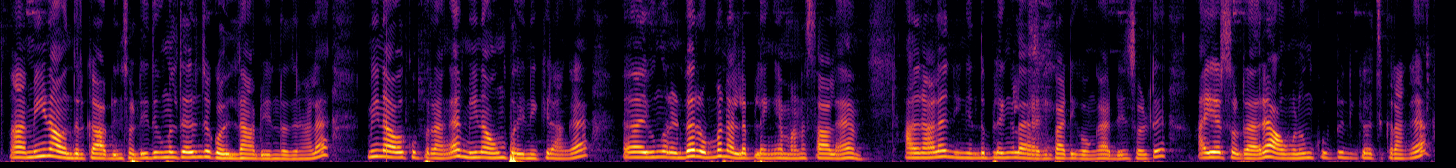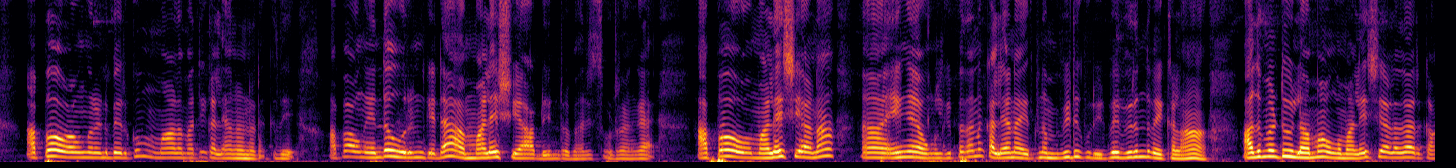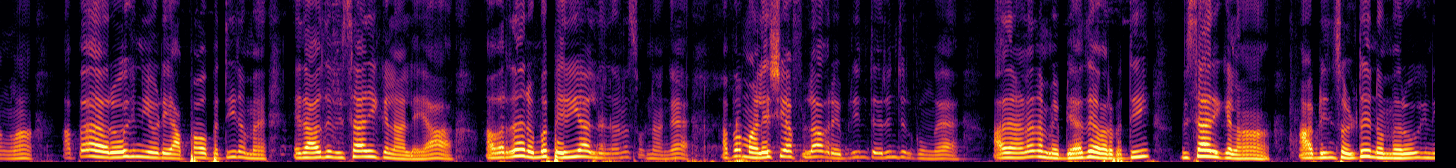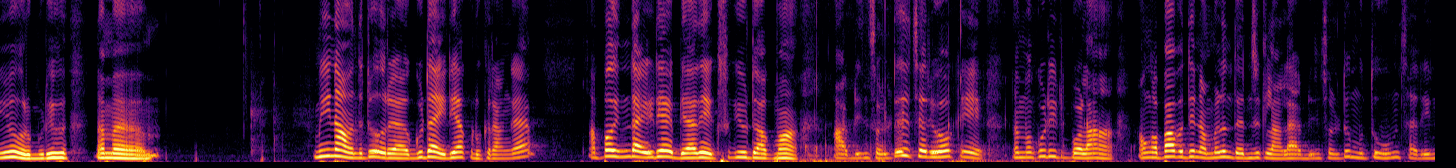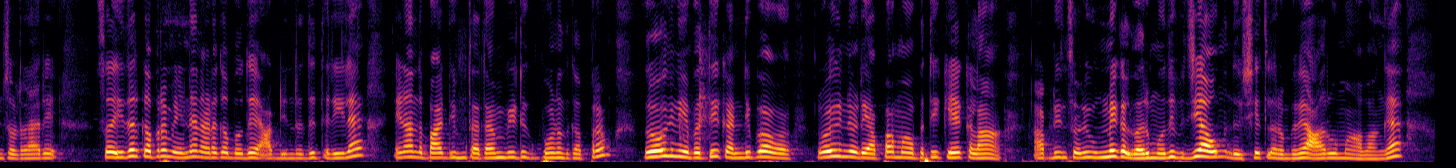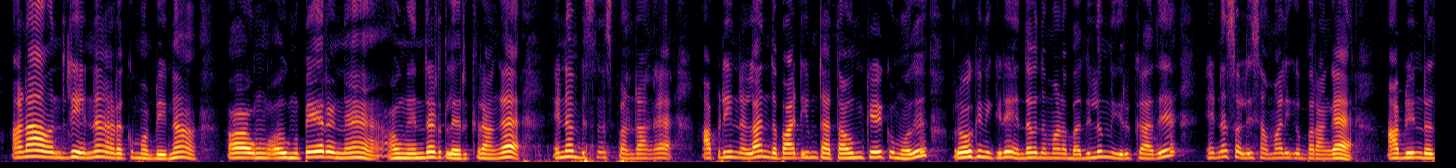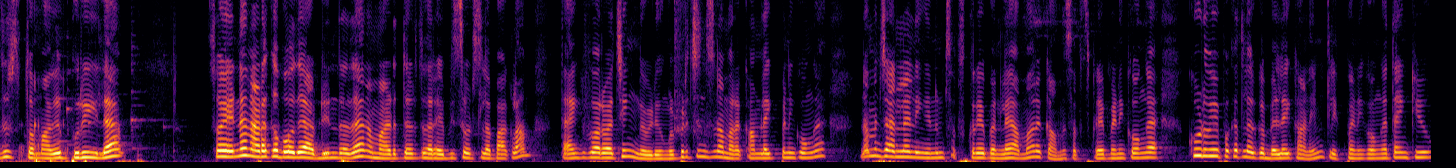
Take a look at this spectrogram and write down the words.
மீனா வந்திருக்கா அப்படின்னு சொல்லிட்டு இது இவங்களுக்கு தெரிஞ்ச கோயில் தான் அப்படின்றதுனால மீனாவை கூப்பிட்றாங்க மீனாவும் போய் நிற்கிறாங்க இவங்க ரெண்டு பேரும் ரொம்ப நல்ல பிள்ளைங்க மனசால. அதனால் நீங்கள் இந்த பிள்ளைங்களை நிப்பாட்டிக்கோங்க அப்படின்னு சொல்லிட்டு ஐயர் சொல்கிறாரு அவங்களும் கூப்பிட்டு நிற்க வச்சுக்கிறாங்க. அப்போது அவங்க ரெண்டு பேருக்கும் மாலை மாற்றி கல்யாணம் நடக்குது. அப்போ அவங்க எந்த ஊருன்னு கேட்டால் மலேசியா அப்படின்ற மாதிரி சொல்கிறாங்க அப்போது மலேசியானா எங்க அவங்களுக்கு உங்களுக்கு இப்போ தானே கல்யாணம் ஆகிருக்கு நம்ம வீட்டுக்கு கூட்டிகிட்டு போய் விருந்து வைக்கலாம். அது மட்டும் இல்லாமல் அவங்க மலேசியாவில் தான் இருக்காங்களாம். அப்போ ரோஹிணியோடைய அப்பாவை பற்றி நம்ம ஏதாவது விசாரிக்கலாம் இல்லையா? அவர் தான் ரொம்ப பெரிய ஆளுன்னு தானே சொன்னாங்க. அப்போ மலேசியா ஃபுல்லாக அவர் எப்படின்னு தெரிஞ்சிருக்குங்க. அதனால் நம்ம எப்படியாவது அவரை பற்றி விசாரிக்கலாம் அப்படின்னு சொல்லிட்டு நம்ம ரோஹிணியும் ஒரு முடிவு நம்ம மீனா வந்துட்டு ஒரு குட் ஐடியா கொடுக்குறாங்க. அப்போ இந்த ஐடியா எப்படியாவது எக்ஸிக்யூட் ஆகுமா அப்படின்னு சொல்லிட்டு சரி ஓகே நம்ம கூட்டிகிட்டு போகலாம் அவங்க அப்பா பற்றி நம்மளும் தெரிஞ்சுக்கலாம்ல அப்படின்னு சொல்லிட்டு முத்துவும் சரின்னு சொல்கிறாரு ஸோ இதற்கப்புறம் என்ன நடக்க போகுது அப்படின்றது தெரியல. ஏன்னா அந்த பாட்டியும் தாத்தாவும் வீட்டுக்கு போனதுக்கப்புறம் ரோஹிணியை பற்றி கண்டிப்பாக ரோஹிணியோடைய அப்பா அம்மாவை பற்றி கேட்கலாம் அப்படின்னு சொல்லி உண்மைகள் வரும்போது விஜயாவும் இந்த விஷயத்தில் ரொம்பவே ஆர்வமாக ஆவாங்க. ஆனால் வந்துட்டு என்ன நடக்கும் அப்படின்னா அவங்க அவங்க பேர் என்ன? அவங்க எந்த இடத்துல இருக்கிறாங்க? என்ன பிஸ்னஸ் பண்ணுறாங்க அப்படின்னு எல்லாம் இந்த பாட்டியும் தாத்தாவும் கேட்கும்போது ரோகிணிக்கிட்ட எந்த விதமான பதிலும் இருக்காது. என்ன சொல்லி சமாளிக்க போகிறாங்க அப்படின்றது சுத்தமாகவே புரியல. ஸோ என்ன நடக்க போகுது அப்படின்றத நம்ம அடுத்தடுத்து வர எபிசோட்ஸில் பார்க்கலாம். தேங்க்யூ ஃபார் வாட்சிங் இந்த வீடியோ உங்களுக்கு பிடிச்சிருந்துச்சுன்னா மறக்காமல் லைக் பண்ணிக்கோங்க. நம்ம சேனலை நீங்கள் இன்னும் சப்ஸ்கிரைப் பண்ணலையா மறக்காமல் சப்ஸ்கிரைப் பண்ணிக்கோங்க. கூடவே பக்கத்தில் இருக்க பெல் ஐக்கானையும் கிளிக் பண்ணிக்கோங்க. தேங்க்யூ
